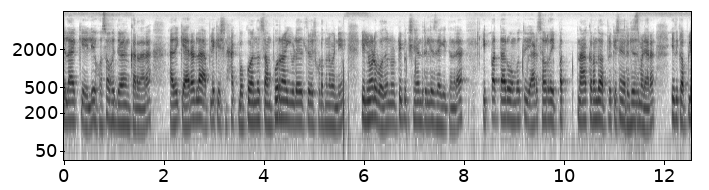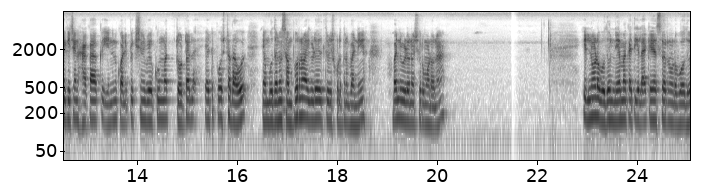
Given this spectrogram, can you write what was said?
ಇಲಾಖೆಯಲ್ಲಿ ಹೊಸ ಹುದ್ದೆಗಳನ್ನು ಕರೆದಾರ. ಅದಕ್ಕೆ ಯಾರೆಲ್ಲ ಅಪ್ಲಿಕೇಶನ್ ಹಾಕಬೇಕು ಅನ್ನೋದು ಸಂಪೂರ್ಣವಾಗಿ ವಿಡಿಯೋದಲ್ಲಿ ತಿಳಿಸ್ಕೊಡ್ತಾನೆ ಬನ್ನಿ. ಇಲ್ಲಿ ನೋಡ್ಬೋದು ನೋಟಿಫಿಕೇಶನ್ ಏನು ರಿಲೀಸ್ ಆಗಿತ್ತು ಅಂದರೆ ಇಪ್ಪತ್ತಾರು, ಒಂಬತ್ತು, ಎರಡು ಸಾವಿರದ ಇಪ್ಪತ್ನಾಲ್ಕರಂದು ಅಪ್ಲಿಕೇಶನ್ ರಿಲೀಸ್ ಮಾಡ್ಯಾರ. ಇದಕ್ಕೆ ಅಪ್ಲಿಕೇಶನ್ ಹಾಕಕ್ಕೆ ಏನೇನು ಕ್ವಾಲಿಫಿಕೇಷನ್ ಬೇಕು ಮತ್ತು ಟೋಟಲ್ ಎಷ್ಟು ಪೋಸ್ಟ್ ಅದಾವು ಎಂಬುದನ್ನು ಸಂಪೂರ್ಣವಾಗಿ ವಿಡಿಯೋದಲ್ಲಿ ತಿಳಿಸ್ಕೊಡ್ತಾನೆ ಬನ್ನಿ. ಬನ್ನಿ ವಿಡಿಯೋನ ಶುರು ಮಾಡೋಣ. ಇಲ್ಲಿ ನೋಡಬಹುದು ನೇಮಕಾತಿ ಇಲಾಖೆ ಹೆಸರು ನೋಡಬಹುದು.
